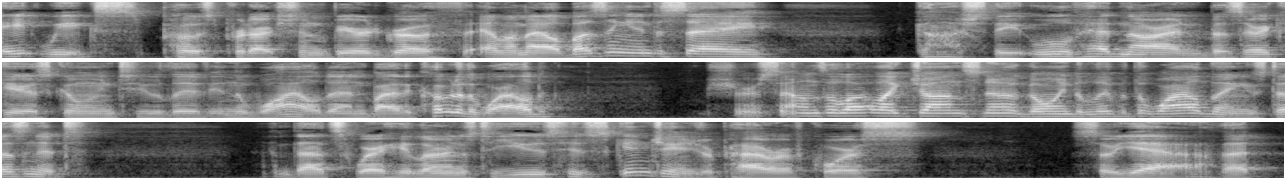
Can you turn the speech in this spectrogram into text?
eight weeks post production beard growth LML buzzing in to say, gosh, the Ulfhednar and Berserkir is going to live in the wild, and by the code of the wild, sure sounds a lot like Jon Snow going to live with the wildlings, doesn't it? And that's where he learns to use his skin changer power, of course. So yeah, that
